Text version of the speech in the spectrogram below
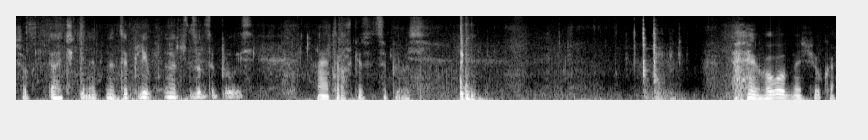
Щоб гачки не, не, цеплів, не зацепились. Ай, трошки зацепилась. Голодна щука.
